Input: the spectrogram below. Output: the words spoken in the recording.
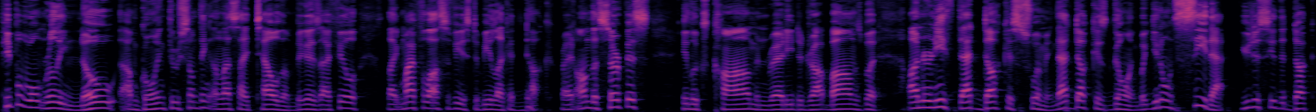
people won't really know I'm going through something unless I tell them because I feel like my philosophy is to be like a duck, right? On the surface, he looks calm and ready to drop bombs, but underneath, that duck is swimming. That duck is going, but you don't see that. You just see the duck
